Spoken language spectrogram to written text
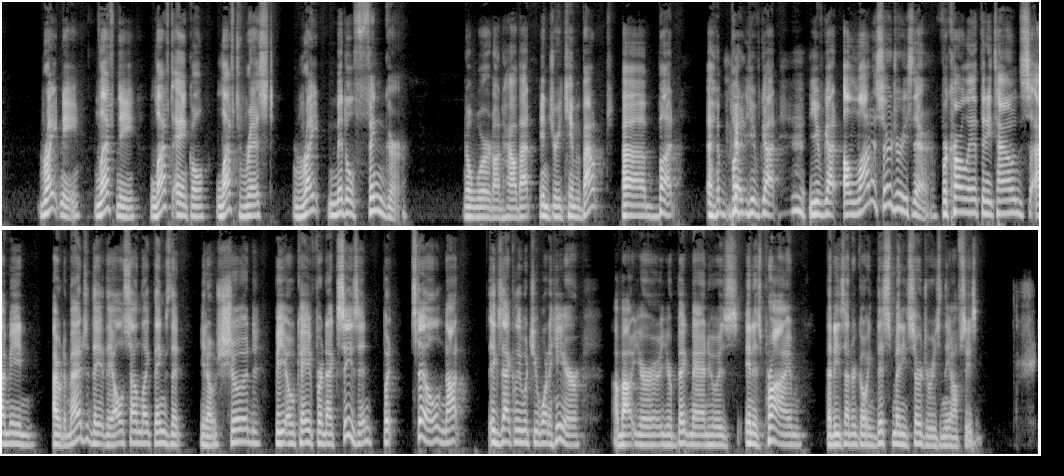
right knee, left knee, left ankle, left wrist, right middle finger. No word on how that injury came about, uh, but but you've got you've got a lot of surgeries there for Karl-Anthony Towns. I mean, I would imagine they they all sound like things that you know should be okay for next season, but still not exactly what you want to hear about your your big man who is in his prime that he's undergoing this many surgeries in the offseason.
